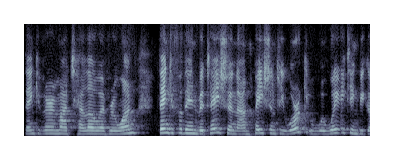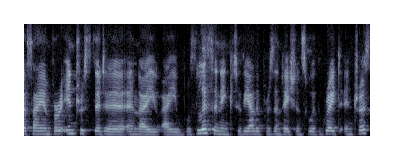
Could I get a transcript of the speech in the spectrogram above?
Thank you very much. Hello, everyone. Thank you for the invitation. I'm patiently work, waiting because I am very interested uh, and I, I was listening to the other presentations with great interest.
